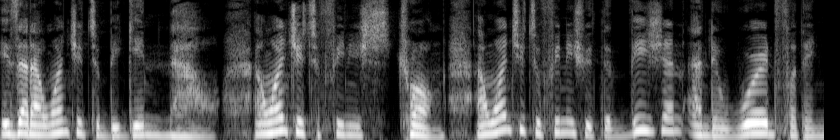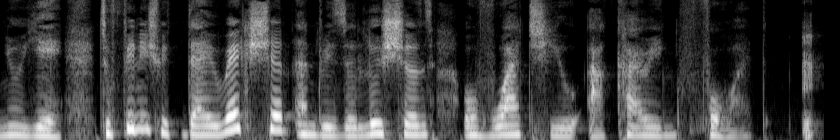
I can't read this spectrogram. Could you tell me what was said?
is that I want you to begin now. I want you to finish strong. I want you to finish with the vision and the word for the new year, to finish with direction and resolutions of what you are carrying forward.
